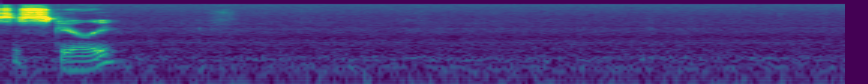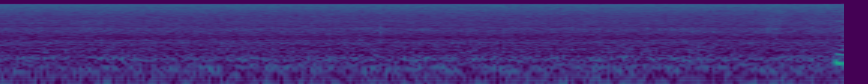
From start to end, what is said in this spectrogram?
This is scary. Hmm.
